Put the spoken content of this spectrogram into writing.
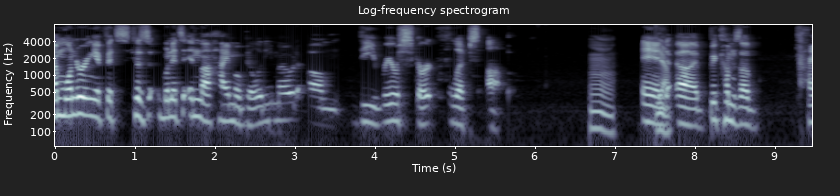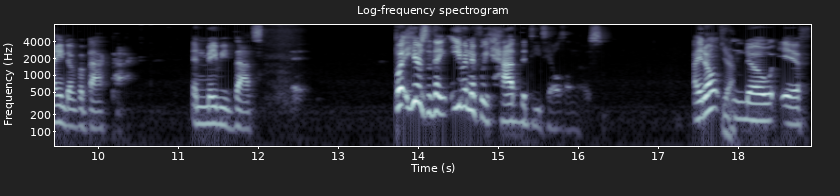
I'm wondering if it's cuz when it's in the high mobility mode, um the rear skirt flips up Mm. and Yeah. uh becomes a kind of a backpack. And maybe that's it. But here's the thing, even if we had the details on those, I don't Yeah. know if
